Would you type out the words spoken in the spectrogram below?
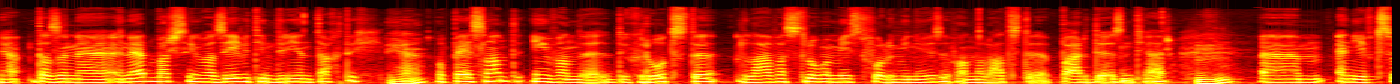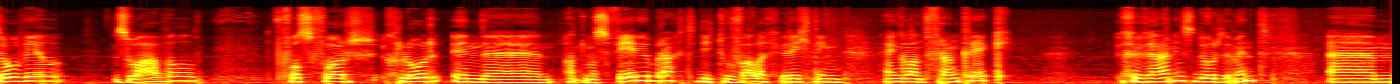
Ja, dat is een, eh, een uitbarsting van 1783 Ja? op IJsland. Een van de, de grootste lavastromen, meest volumineuze van de laatste paar duizend jaar. Mhm. Ehm, en die heeft zoveel zwavel, fosfor, chloor in de atmosfeer gebracht, die toevallig richting Engeland-Frankrijk gegaan is door de wind, ehm,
